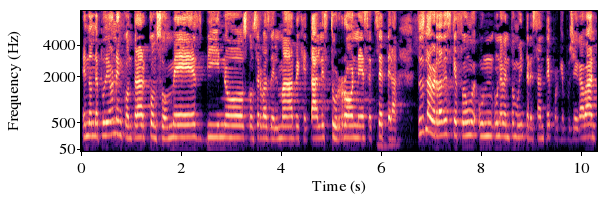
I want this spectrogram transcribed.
en donde pudieron encontrar consomés, vinos, conservas del mar, vegetales, turrones, etcétera. Entonces, la verdad es que fue un, un, un evento muy interesante porque pues llegaban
